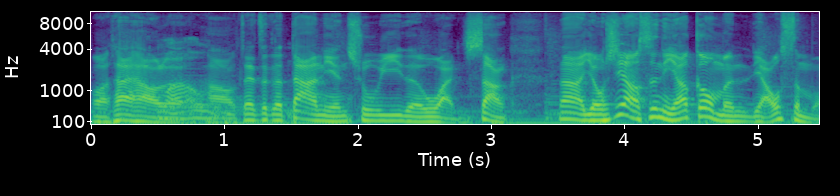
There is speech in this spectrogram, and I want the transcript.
哇，太好了！好，在这个大年初一的晚上。那永新老师，你要跟我们聊什么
